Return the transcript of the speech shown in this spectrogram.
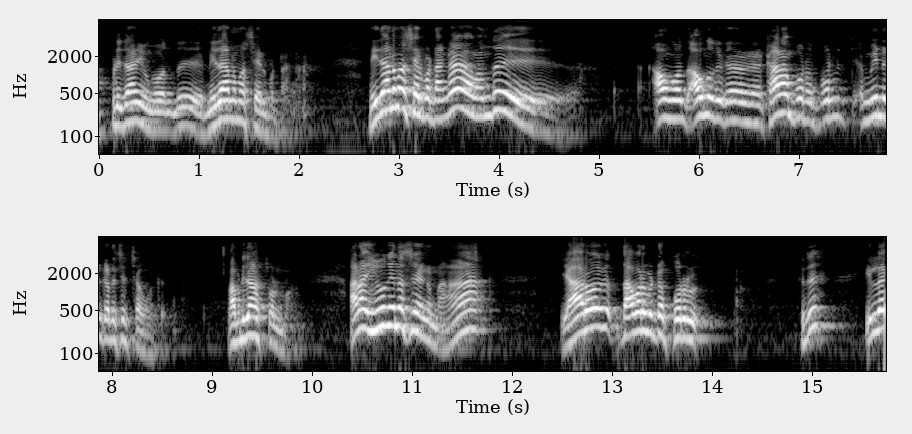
அப்படி தான் இவங்க வந்து நிதானமாக செயல்பட்டாங்க. நிதானமாக செயல்பட்டாங்க. வந்து அவங்க வந்து அவங்க காணாமல் போன பொருள் மீண்டும் கிடச்சிருச்சு அவங்களுக்கு. அப்படி தான் சொல்லணும் ஆனால் இவங்க என்ன செய்யாங்கன்னா யாரோ தவற விட்ட பொருள் இது? இல்லை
